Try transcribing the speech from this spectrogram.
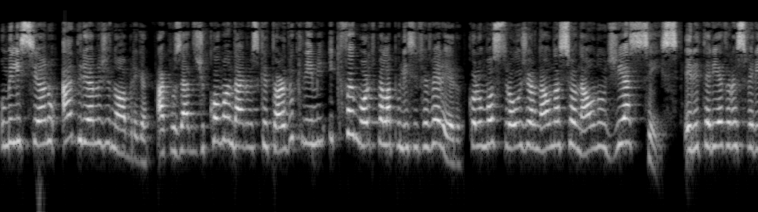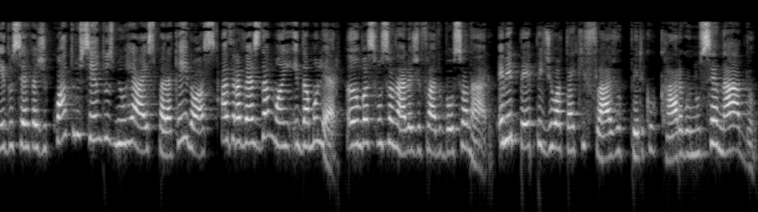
O miliciano Adriano de Nóbrega, acusado de comandar o escritório do crime e que foi morto pela polícia em fevereiro, como mostrou o Jornal Nacional no dia 6. Ele teria transferido cerca de 400 mil reais para Queiroz através da mãe e da mulher ambas funcionárias de Flávio Bolsonaro. MP pediu até que Flávio perca o cargo no Senado.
